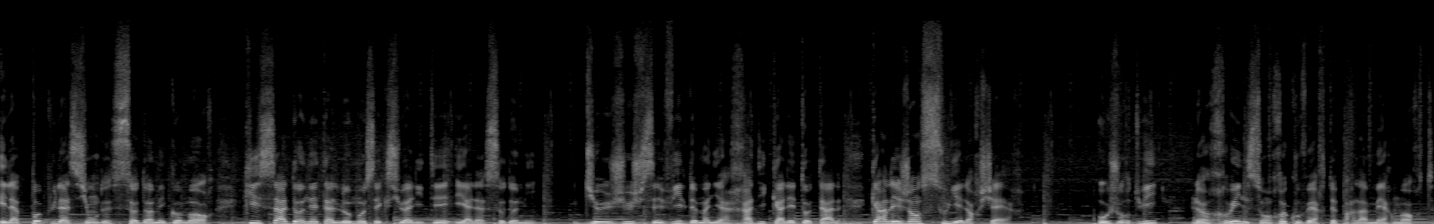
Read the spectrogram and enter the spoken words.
est la population de Sodome et Gomorre, qui s'adonnait à l'homosexualité et à la sodomie. Dieu juge ces villes de manière radicale et totale, car les gens souillaient leur chair. Aujourd'hui, leurs ruines sont recouvertes par la mer morte.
